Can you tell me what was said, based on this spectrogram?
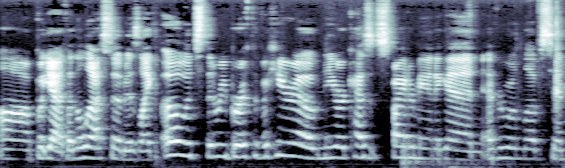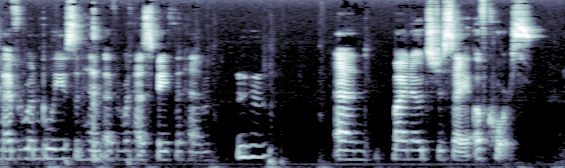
Uh, but yeah, then the last note is like, oh, it's the rebirth of a hero. New York has its Spider Man again. Everyone loves him. Everyone believes in him. Everyone has faith in him. hmm And my notes just say, of course.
